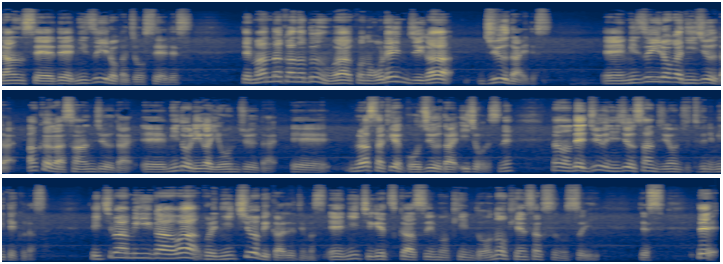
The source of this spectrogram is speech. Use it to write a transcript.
男性で、水色が女性です。で、真ん中の分は、このオレンジが10代です。えー、水色が20代、赤が30代、えー、緑が40代、えー、紫が50代以上ですね。なので、10、20、30、40というふうに見てください。一番右側は、これ日曜日から出ています。え、日、月、火、水、木、金、土の検索数の推移です。で、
